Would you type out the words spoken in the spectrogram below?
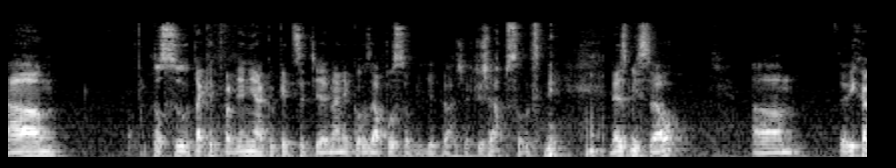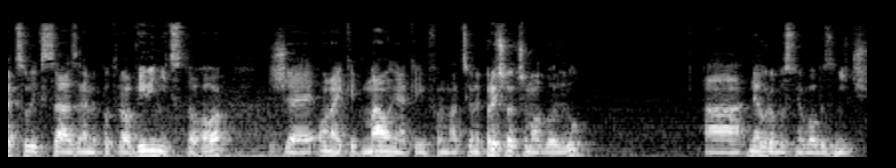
Um, to sú také tvrdenia, ako keď chcete na niekoho zapôsobiť. Je to až že absolútny nezmysel. Um, Richard Sulik sa zrejme potreboval vyviniť z toho, že on aj keď mal nejaké informácie, on je človek, čo mal gorilu a neurobil s ňou vôbec nič.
